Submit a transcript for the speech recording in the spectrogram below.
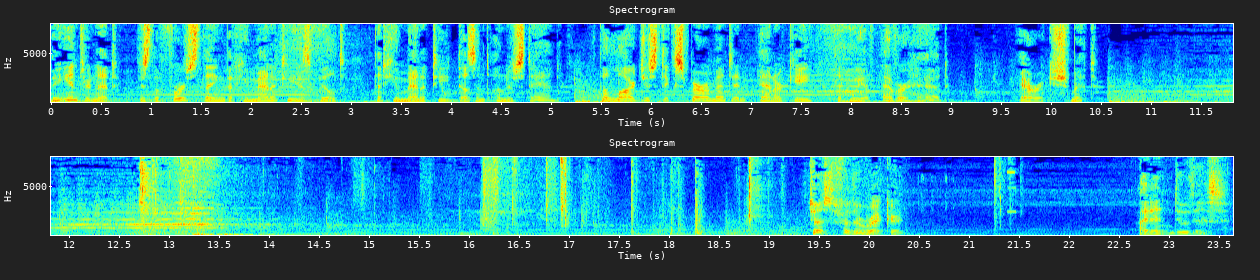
The internet is the first thing that humanity has built that humanity doesn't understand. The largest experiment in anarchy that we have ever had. Eric Schmidt. Just for the record, I didn't do this.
